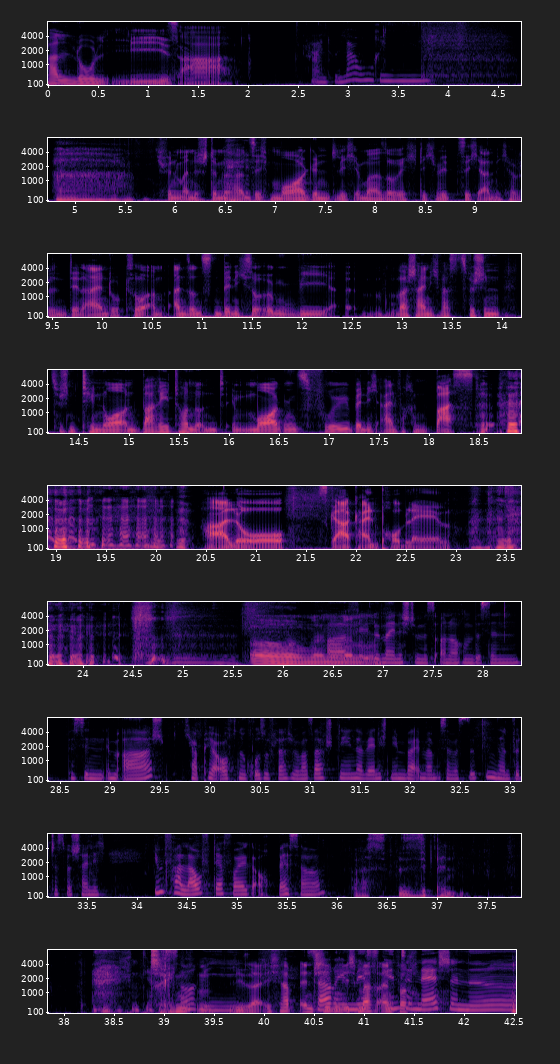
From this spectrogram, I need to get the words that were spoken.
Hallo Lisa. Hallo Lauri. Ich finde, meine Stimme hört sich morgendlich immer so richtig witzig an. Ich habe den Eindruck, so am, ansonsten bin ich so irgendwie äh, wahrscheinlich was zwischen, zwischen Tenor und Bariton und morgens früh bin ich einfach ein Bass. Hallo, ist gar kein Problem. Oh Mann, oh, Mann. Viele, meine Stimme ist auch noch ein bisschen, bisschen im Arsch. Ich habe hier auch eine große Flasche Wasser stehen, da werde ich nebenbei immer ein bisschen was sippen, dann wird das wahrscheinlich im Verlauf der Folge auch besser. Was sippen? ja, Trinken, sorry. Lisa. Ich habe entschieden, sorry, ich mache einfach. International.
